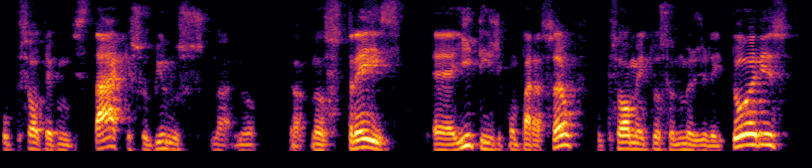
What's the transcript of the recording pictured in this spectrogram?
o PSOL teve um destaque, subiu nos, na, no, nos três é, itens de comparação, o PSOL aumentou seu número de eleitores,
